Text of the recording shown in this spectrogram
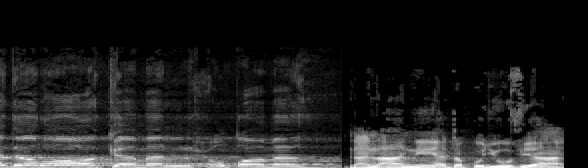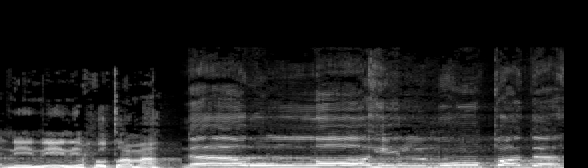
adraka mal hutama Na nani atakujuvya ni nini hutama? narullahi almuqada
